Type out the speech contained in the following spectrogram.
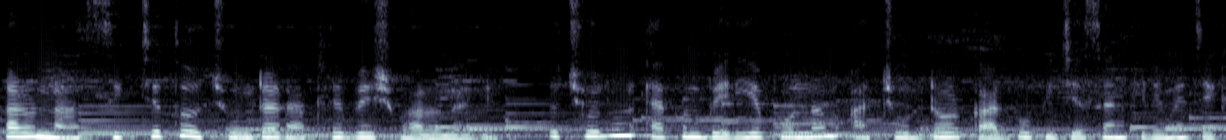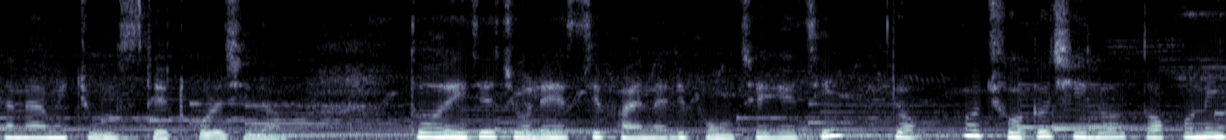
কারণ নাচ শিখছে তো, চুলটা রাখলে বেশ ভালো লাগে। তো চলুন এখন বেরিয়ে পড়লাম আর চুলটা ওর কাটবো পিচেসান ক্রিমে যেখানে আমি চুল স্ট্রেট করেছিলাম। তো এই যে চলে এসেছি ফাইনালি পৌঁছে গেছি। যখন ও ছোটো ছিল, তখন এই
